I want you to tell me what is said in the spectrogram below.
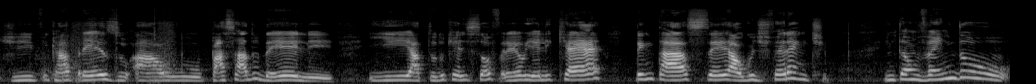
de ficar preso ao passado dele e a tudo que ele sofreu e ele quer tentar ser algo diferente. Então, vendo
